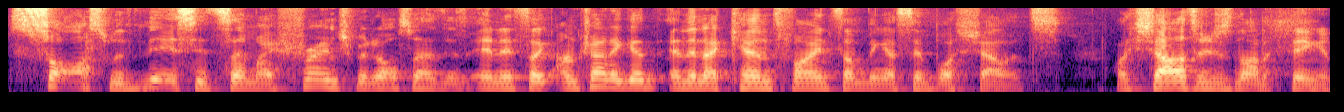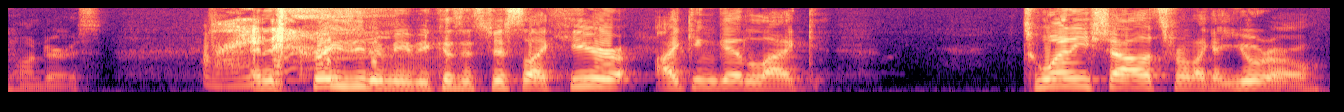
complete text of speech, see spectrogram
sauce with this. It's semi French, but it also has this. And it's like I'm trying to get, and then I can't find something as simple as shallots. Like shallots are just not a thing in Honduras. Right. And it's crazy to me because it's just like here I can get like 20 shallots for like a euro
